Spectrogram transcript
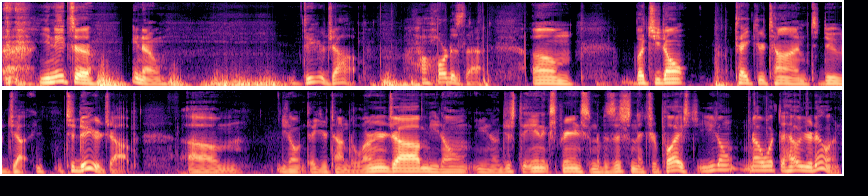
you need to, you know, do your job. How hard is that? Um, but you don't take your time to do jo- to do your job. Um, you don't take your time to learn your job. You don't, you know, just the inexperience in the position that you're placed, you don't know what the hell you're doing.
